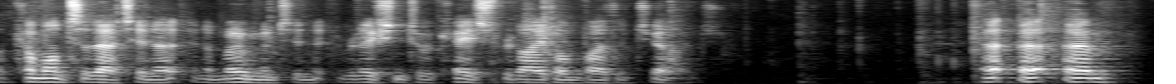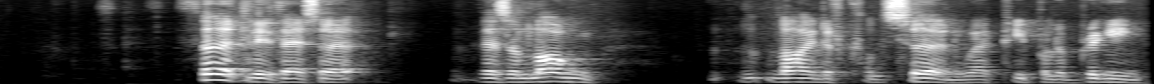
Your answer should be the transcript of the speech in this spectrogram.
I'll come on to that in a, in a moment in relation to a case relied on by the judge. Uh, uh, um, thirdly, there's a, there's a long line of concern where people are bringing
